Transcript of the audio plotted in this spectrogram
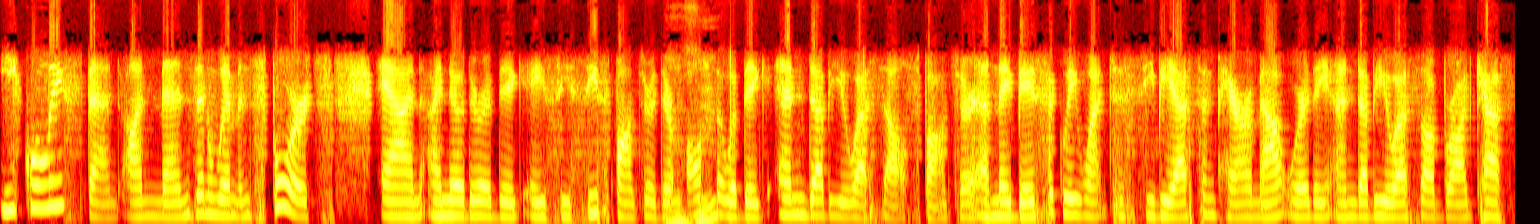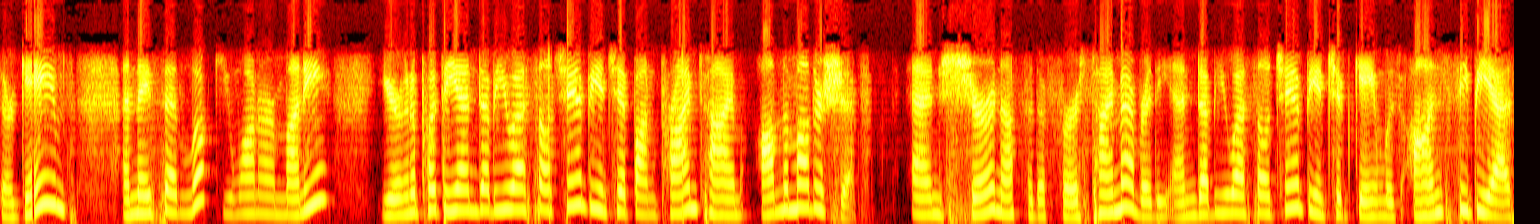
equally spent on men's and women's sports. And I know they're a big ACC sponsor. They're Mhm. also a big NWSL sponsor. And they basically went to CBS and Paramount where the NWSL broadcast their games. And they said, look, you want our money? You're going to put the NWSL championship on prime time on the mothership. And sure enough, for the first time ever, the NWSL championship game was on CBS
